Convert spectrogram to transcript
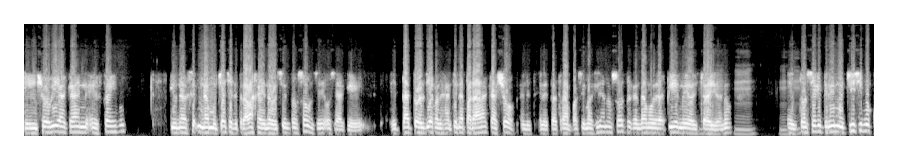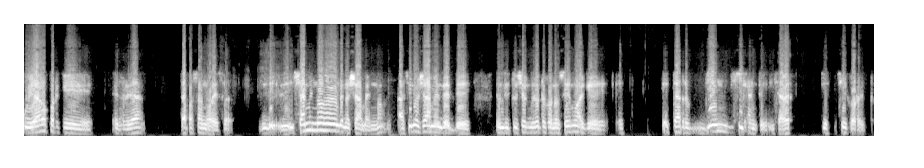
eh, yo vi acá en, Facebook que una, una muchacha que trabaja en 911, o sea que está todo el día con las antenas paradas, cayó en, esta trampa. Se imagina nosotros que andamos de a pie medio distraídos, ¿no? Mm, mm, Entonces hay que tener muchísimo cuidado porque en realidad está pasando eso. Llamen no de donde nos llamen, ¿no? Así nos llamen desde de, una institución que nosotros conocemos, hay que estar bien vigilante y saber si, es correcto.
